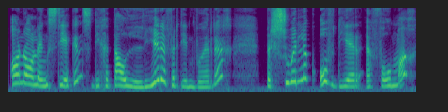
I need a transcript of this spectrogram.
aanhalingstekens die getal lede verteenwoordig persoonlik of deur 'n volmag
